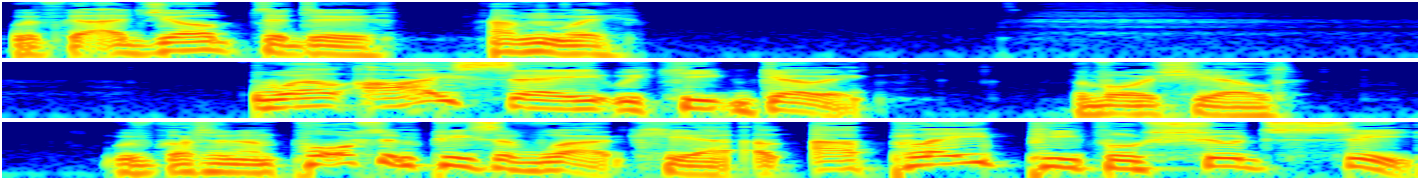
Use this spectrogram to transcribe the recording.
we've got a job to do, haven't we? Well, I say we keep going, the voice yelled. We've got an important piece of work here, a play people should see.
